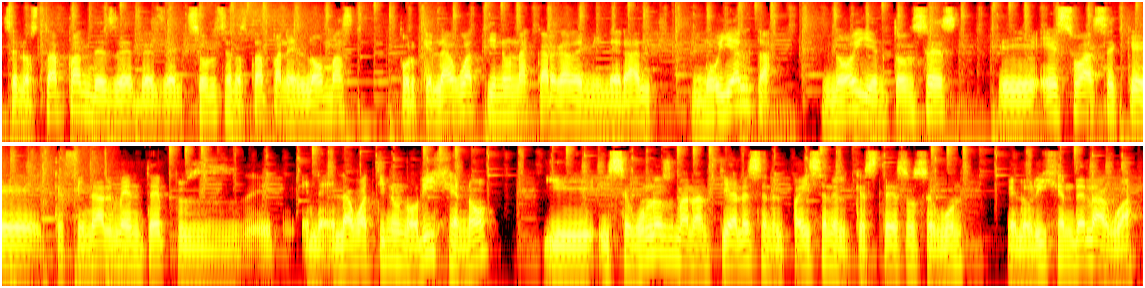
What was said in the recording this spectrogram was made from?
Se nos tapan desde, desde el sur, se nos tapan en lomas, porque el agua tiene una carga de mineral muy alta, ¿no? Y entonces eh, eso hace que, finalmente pues, eh, el, agua tiene un origen, ¿no? Y, según los manantiales en el país en el que estés o según el origen del agua,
